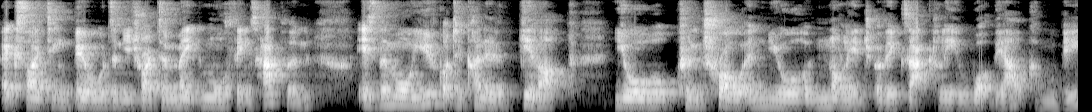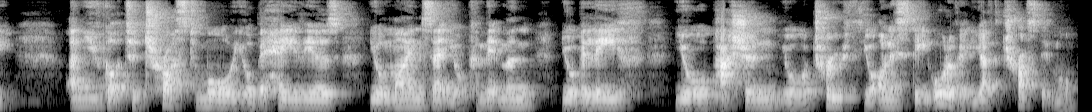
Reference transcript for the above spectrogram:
exciting builds and you try to make more things happen, is the more you've got to kind of give up your control and your knowledge of exactly what the outcome will be. and you've got to trust more your behaviors, your mindset, your commitment, your belief, your passion, your truth, your honesty, all of it. You have to trust it more.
